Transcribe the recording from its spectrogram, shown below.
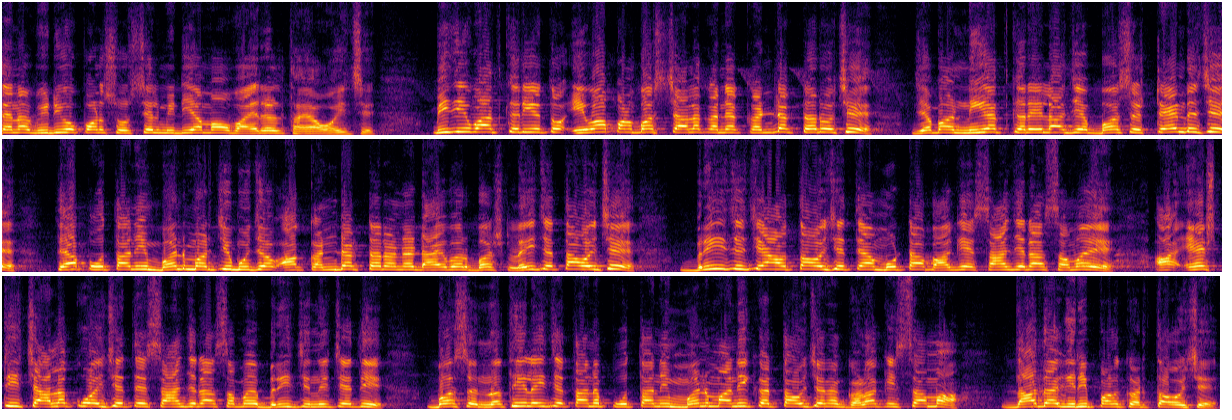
તેના વીડિયો પણ સોશિયલ મીડિયામાં વાયરલ થયા હોય છે. બીજી વાત કરીએ તો એવા પણ બસ ચાલક અને કંડક્ટરો છે, જેમાં નિયત કરેલા જે બસ સ્ટેન્ડ છે, ત્યાં પોતાની મનમરજી મુજબ આ કંડક્ટર અને ડ્રાઈવર બસ લઈ જતા હોય છે. બ્રિજ જ્યાં આવતા હોય છે ત્યાં મોટા ભાગે સાંજના સમયે આ એસટી ચાલકો હોય છે તે સાંજના સમયે બ્રિજ નીચેથી બસ નથી લઈ જતા અને પોતાની મનમાની કરતા હોય છે અને ઘણા કિસ્સામાં દાદાગીરી પણ કરતા હોય છે.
